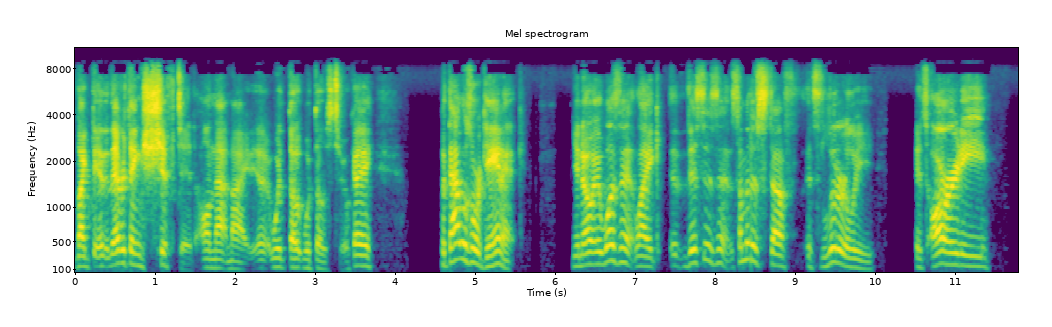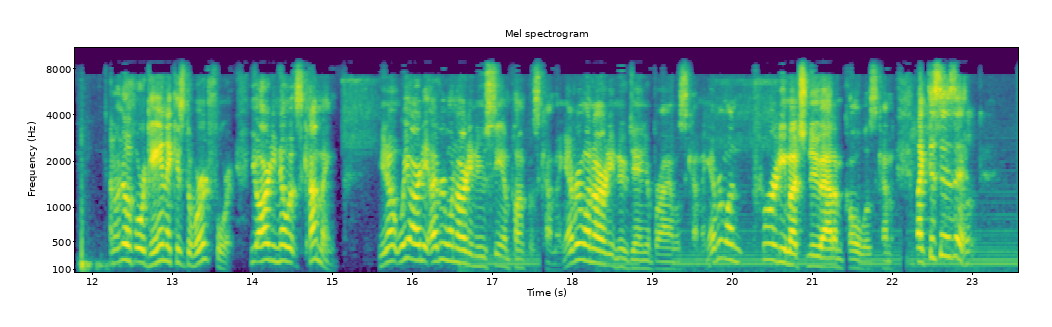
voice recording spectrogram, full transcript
like the, everything shifted on that night uh, with tho- with those two. Okay, but that was organic. You know, it wasn't like this isn't some of this stuff. It's literally, it's already. I don't know if organic is the word for it. You already know it's coming. You know, we already everyone already knew CM Punk was coming. Everyone already knew Daniel Bryan was coming. Everyone pretty much knew Adam Cole was coming. Like this isn't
